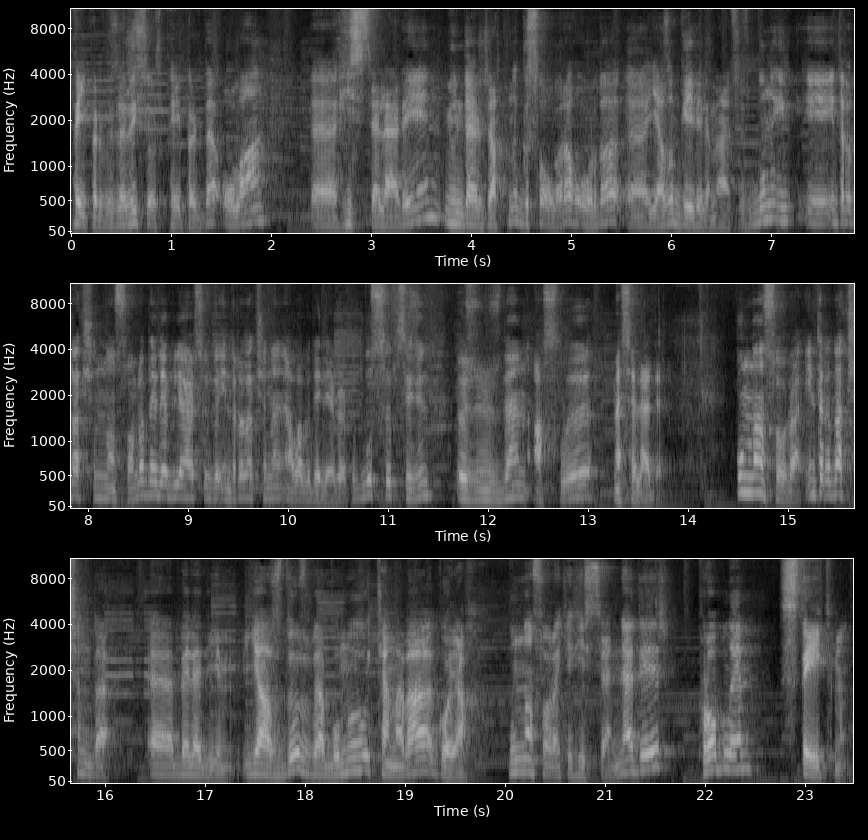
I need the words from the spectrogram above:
paper-ınızda, research paper-də olan ə, hissələrin mündəricatını qısa olaraq orada ə, yazıb qeyd etməlisiniz. Bunu ə, introduction-dan sonra da edə bilərsiniz və introduction-dan əlavə də edə bilərsiniz. Bu sırf sizin özünüzdən asılı məsələdir. Bundan sonra introduction-da ə, belə deyim, yazdınız və bunu kənara qoyaq. Bundan sonrakı hissə nədir? Problem statement.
